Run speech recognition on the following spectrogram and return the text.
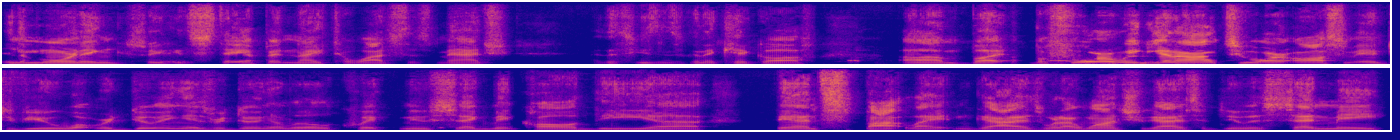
in the morning so you can stay up at night to watch this match. And the season's going to kick off. Um, but before we get on to our awesome interview, what we're doing is we're doing a little quick new segment called the uh, Fan Spotlight. And guys, what I want you guys to do is send me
